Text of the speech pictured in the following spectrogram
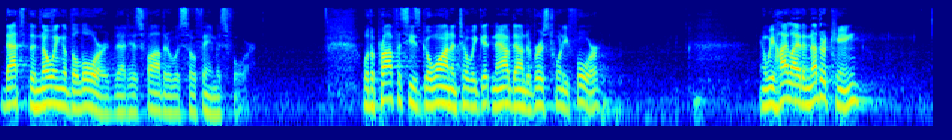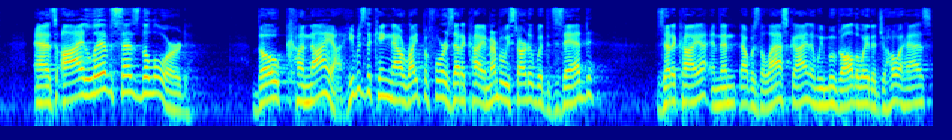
That's the knowing of the Lord that his father was so famous for. Well, the prophecies go on until we get now down to verse 24. And we highlight another king. As I live, says the Lord, though Coniah, he was the king now right before Zedekiah. Remember we started with Zed, Zedekiah, and then that was the last guy. and Then we moved all the way to Jehoahaz,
